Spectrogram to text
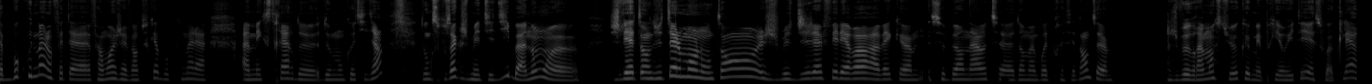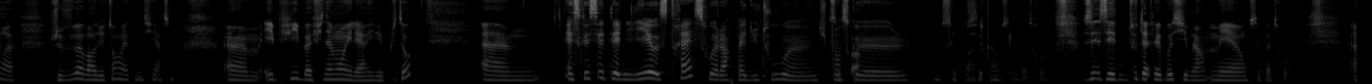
as beaucoup de mal en fait. Enfin, moi, j'avais en tout cas beaucoup de mal à, m'extraire de, mon quotidien. Donc, c'est pour ça que je m'étais dit, bah non, je l'ai attendu tellement longtemps. Je m'ai déjà fait l'erreur avec ce burn-out dans ma boîte précédente je veux vraiment, si tu veux, que mes priorités elles soient claires. Je veux avoir du temps avec mon petit garçon. et puis, bah, finalement, il est arrivé plus tôt. Est-ce que c'était lié au stress ou alors pas du tout Tu penses que on sait pas, trop, pas, pas trop. C'est tout à fait possible, hein, mais on ne sait pas trop. ça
